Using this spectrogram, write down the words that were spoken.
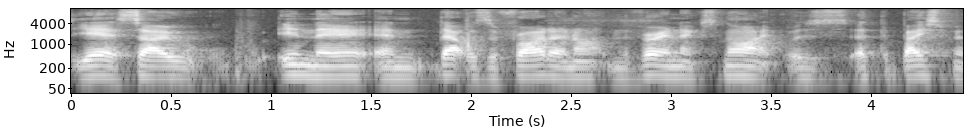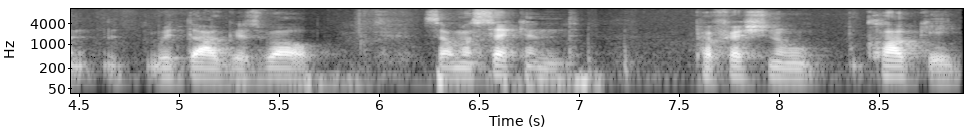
yeah, so in there, and that was a Friday night, and the very next night was at the basement with Doug as well. So my second professional club gig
